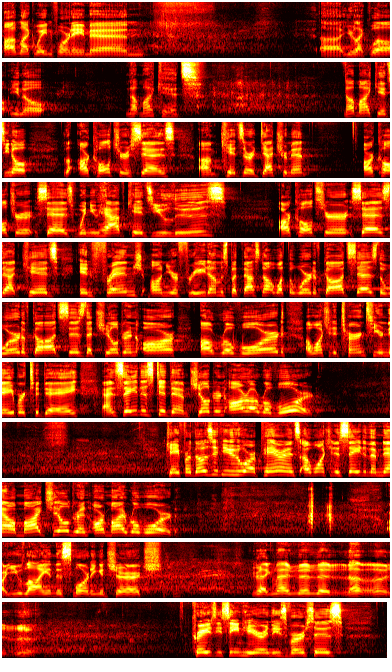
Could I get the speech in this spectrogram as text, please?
I'm like waiting for an amen. Uh, you're like, well, you know, not my kids. Not my kids. You know, our culture says um, kids are a detriment. Our culture says when you have kids, you lose. Our culture says that kids infringe on your freedoms, but that's not what the Word of God says. The Word of God says that children are a reward. I want you to turn to your neighbor today and say this to them Children are a reward. Okay, for those of you who are parents, I want you to say to them now, My children are my reward. are you lying this morning in church? You're like, crazy scene here in these verses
